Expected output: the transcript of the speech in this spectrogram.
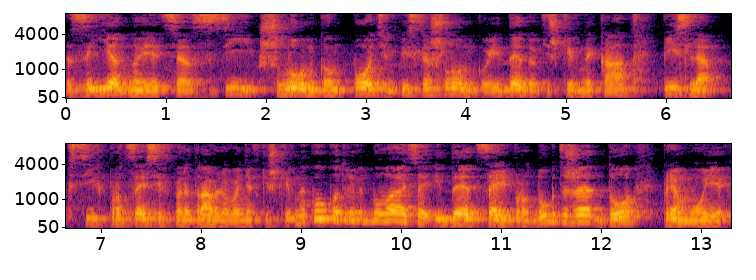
з'єднується зі шлунком, потім після шлунку йде до кишківника. Після всіх процесів перетравлювання в кишківнику, котрі відбуваються, іде цей продукт вже до прямої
